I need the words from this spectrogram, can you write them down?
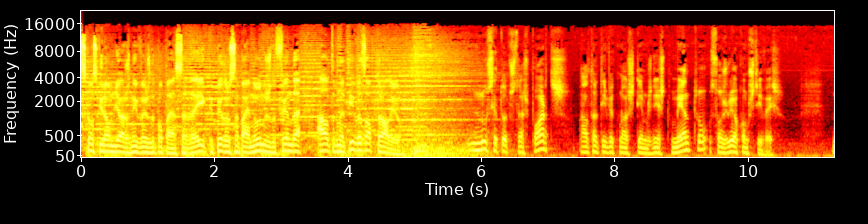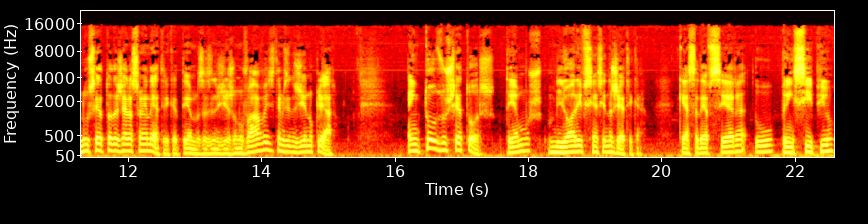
se conseguirão melhores níveis de poupança. Daí que Pedro Sampaio Nunes defenda alternativas ao petróleo. No setor dos transportes, a alternativa que nós temos neste momento são os biocombustíveis. No setor da geração elétrica, temos as energias renováveis e temos a energia nuclear. Em todos os setores, temos melhor eficiência energética, que essa deve ser o princípio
